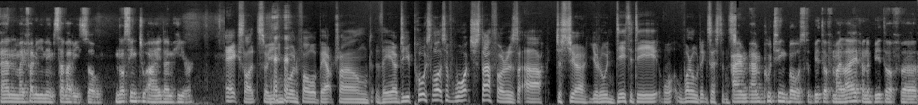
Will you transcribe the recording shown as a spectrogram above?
and my family name Savary. So nothing to hide. I'm here. Excellent. So you can go and follow Bertrand there. Do you post lots of watch stuff, or is it uh, just your your own day to day world existence? I'm I'm putting both a bit of my life and a bit of uh,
